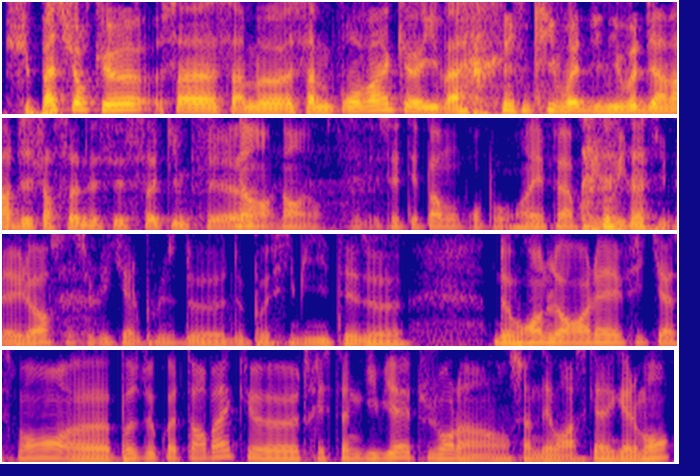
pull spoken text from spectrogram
je suis pas sûr que ça, ça me, ça me convainc qu'il va, qu'il va être du niveau de Jamar Jefferson, et c'est ça qui me fait. Euh, non, non, non, c'était pas mon propos. En effet, a priori, DJ Baylor, c'est celui qui a le plus de, de possibilités de, de prendre le relais efficacement. Euh, poste de quarterback, euh, Tristan Gibia est toujours là, hein, l'ancien de Nebraska également,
